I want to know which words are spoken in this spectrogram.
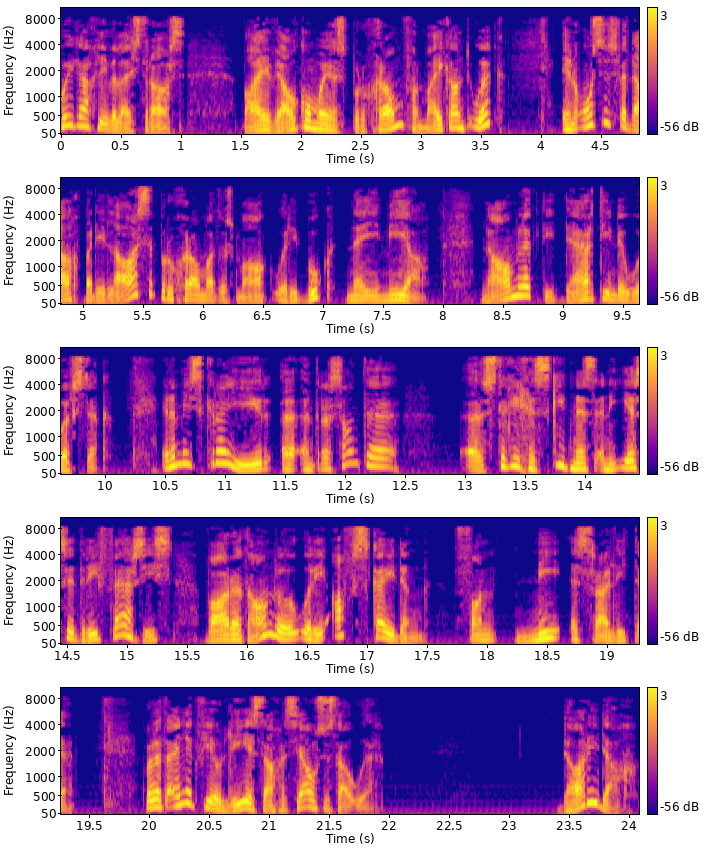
Goeiedag liewe luisteraars. Baie welkom by ons program van my kant ook. En ons is vandag by die laaste program wat ons maak oor die boek Nehemia, naamlik die 13de hoofstuk. En 'n mens kry hier 'n interessante 'n eh, stukkie geskiedenis in die eerste 3 versies waar dit handel oor die afskeiding van nie-Israeliete. Ek wil dit eintlik vir jou lees dan gesels ons daaroor. Daardie dag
